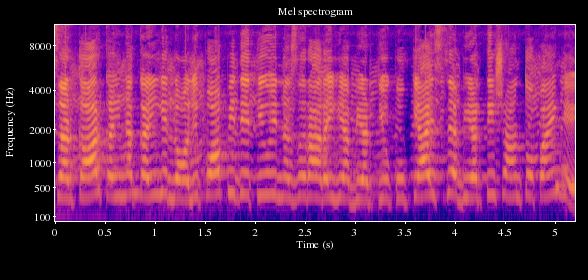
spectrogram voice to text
सरकार कहीं ना कहीं ये लॉलीपॉप ही देती हुई नज़र आ रही है अभ्यर्थियों को। क्या इससे अभ्यर्थी शांत हो पाएँगे?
